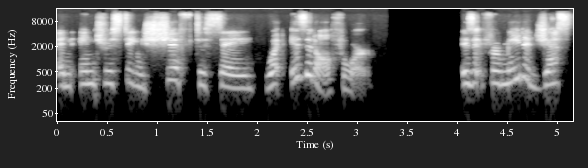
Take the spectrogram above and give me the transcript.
an interesting shift to say, what is it all for? Is it for me to just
